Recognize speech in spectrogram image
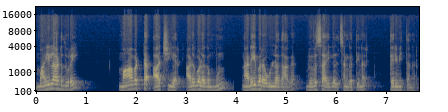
மயிலாடுதுறை மாவட்ட ஆட்சியர் அலுவலகம் முன் நடைபெற உள்ளதாக விவசாயிகள் சங்கத்தினர் தெரிவித்தனர்.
